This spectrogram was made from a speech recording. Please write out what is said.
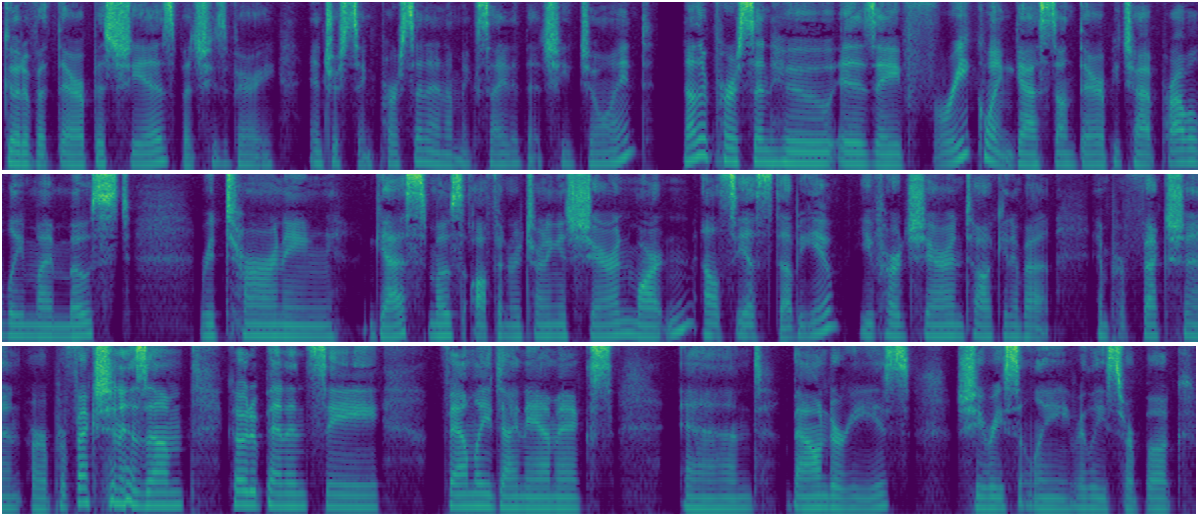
good of a therapist she is, but she's a very interesting person and I'm excited that she joined. Another person who is a frequent guest on Therapy Chat, probably my most returning guest, most often returning, is Sharon Martin, LCSW. You've heard Sharon talking about imperfection or perfectionism, codependency, family dynamics, and boundaries. She recently released her book,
